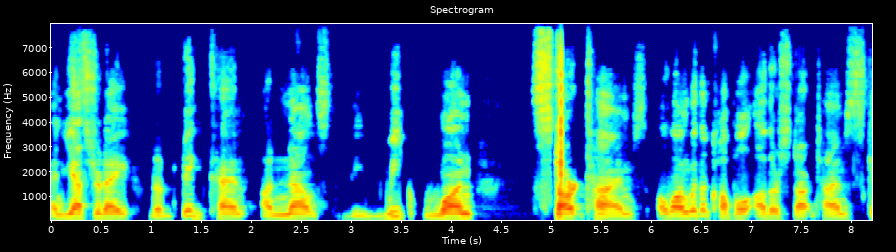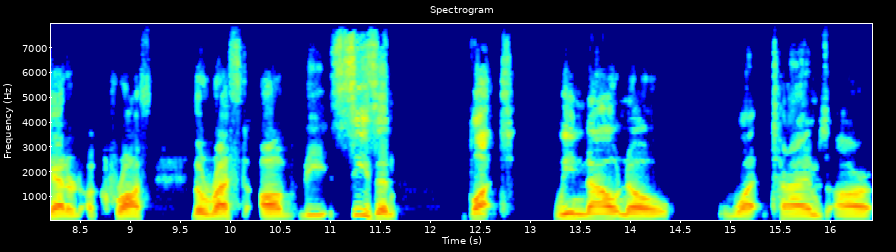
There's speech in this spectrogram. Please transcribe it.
And yesterday, the Big Ten announced the week one start times, along with a couple other start times scattered across the rest of the season. But we now know what times our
